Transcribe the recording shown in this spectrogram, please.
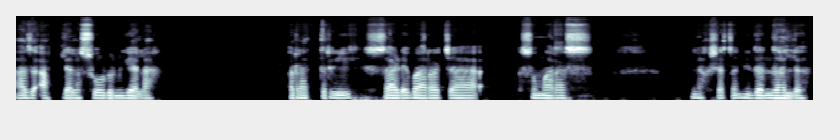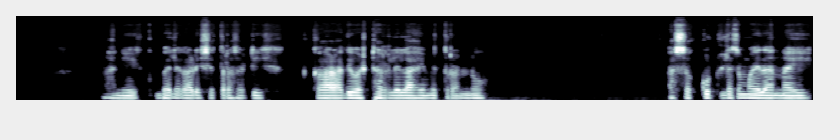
आज आपल्याला सोडून गेला. रात्री साडेबाराच्या सुमारास लक्षाचं निधन झालं आणि एक बैलगाडी क्षेत्रासाठी काळा दिवस ठरलेला आहे मित्रांनो. असं कुठलंच मैदान नाही.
